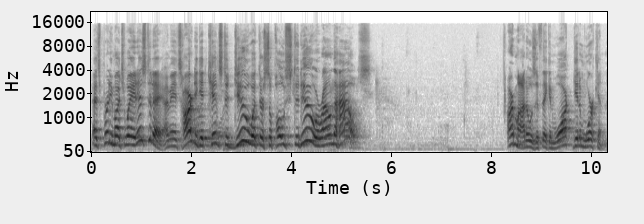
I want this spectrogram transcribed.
that's pretty much the way it is today. I mean, it's hard to get kids to do what they're supposed to do around the house. Our motto is if they can walk, get them working.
